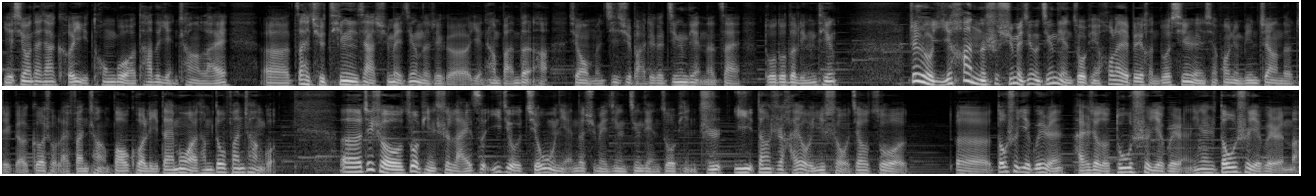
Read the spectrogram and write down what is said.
也希望大家可以通过他的演唱来，呃，再去听一下许美静的这个演唱版本哈。希望我们继续把这个经典呢再多多的聆听。这首《遗憾》呢是许美静的经典作品，后来也被很多新人像方炯斌这样的这个歌手来翻唱，包括李代沫啊，他们都翻唱过。呃，这首作品是来自一九九五年的许美静经典作品之一，当时还有一首叫做。呃，都是夜归人，还是叫做都市夜归人，应该是都是夜归人吧。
